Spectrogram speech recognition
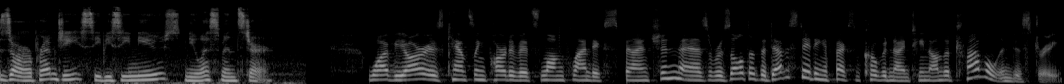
Zara Premji, CBC News, New Westminster. YVR is canceling part of its long planned expansion as a result of the devastating effects of COVID 19 on the travel industry.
